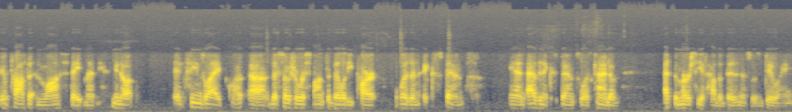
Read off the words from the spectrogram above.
your profit and loss statement, you know, it seems like uh, the social responsibility part was an expense, and as an expense was kind of at the mercy of how the business was doing.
